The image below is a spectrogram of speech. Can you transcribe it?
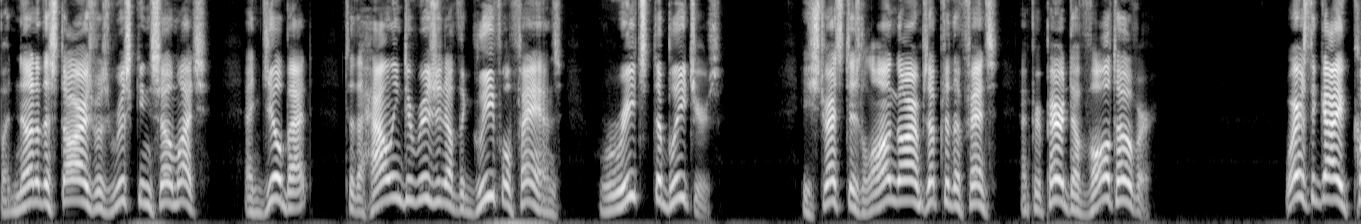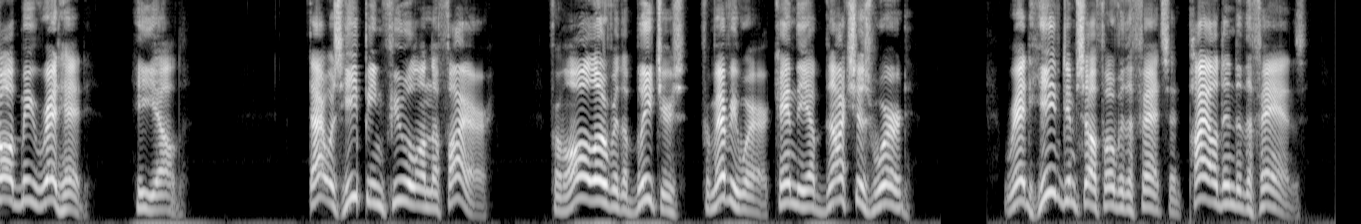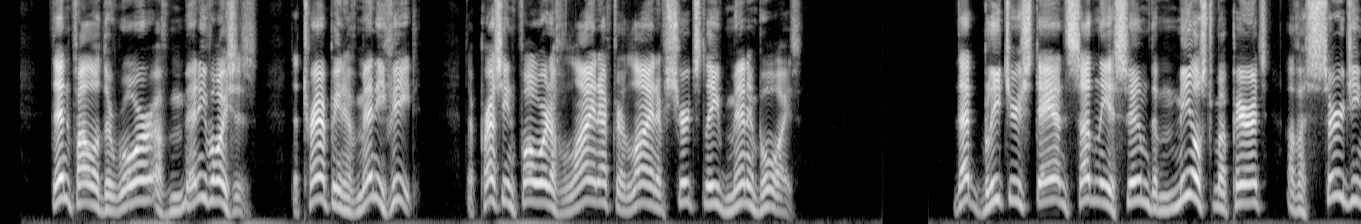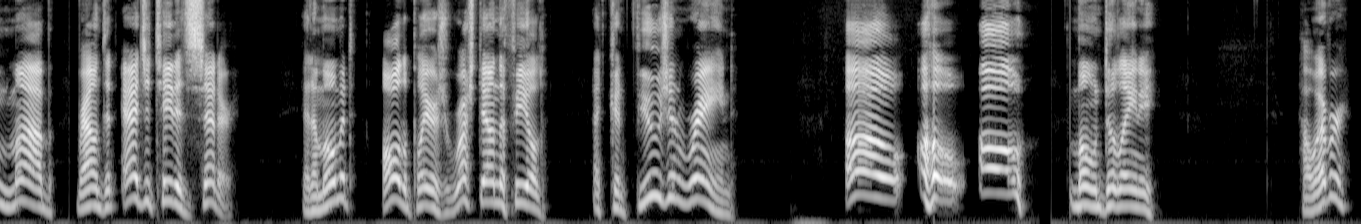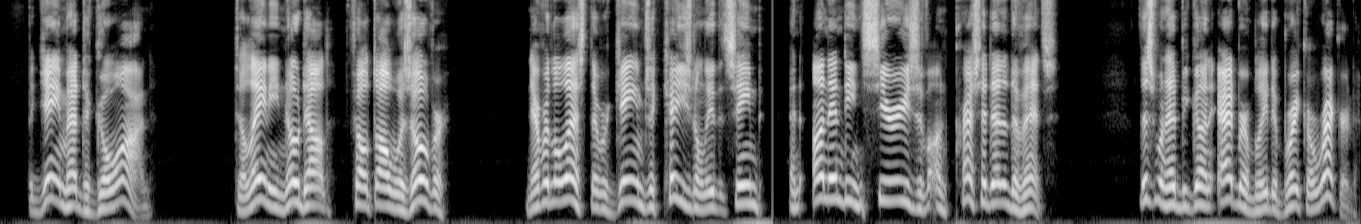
But none of the stars was risking so much, and Gilbat, to the howling derision of the gleeful fans, reached the bleachers. He stretched his long arms up to the fence and prepared to vault over. Where's the guy who called me redhead? he yelled. That was heaping fuel on the fire. From all over the bleachers, from everywhere, came the obnoxious word. Red heaved himself over the fence and piled into the fans. Then followed the roar of many voices, the tramping of many feet, the pressing forward of line after line of shirt sleeved men and boys. That bleacher stand suddenly assumed the maelstrom appearance of a surging mob round an agitated center. In a moment, all the players rushed down the field, and confusion reigned. Oh, oh, oh, moaned Delaney. However, the game had to go on. Delaney no doubt felt all was over. Nevertheless, there were games occasionally that seemed an unending series of unprecedented events. This one had begun admirably to break a record.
